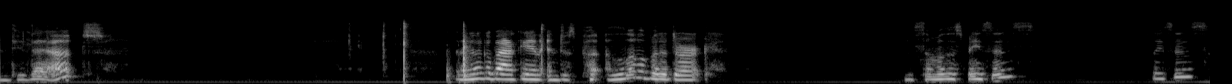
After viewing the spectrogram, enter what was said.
and do that. And I'm going to go back in and just put a little bit of dark in some of the spaces, places,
